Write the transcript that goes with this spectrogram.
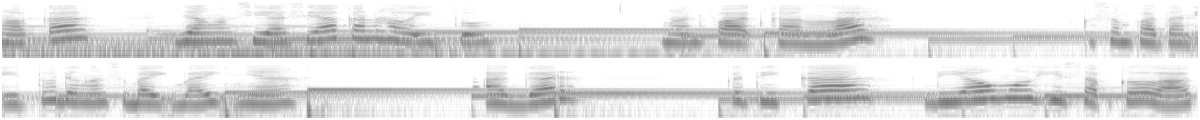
maka jangan sia-siakan hal itu. Manfaatkanlah kesempatan itu dengan sebaik-baiknya agar ketika di yaumul hisab kelak,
